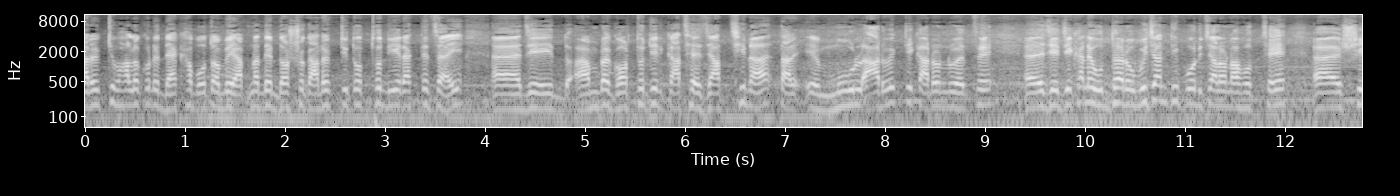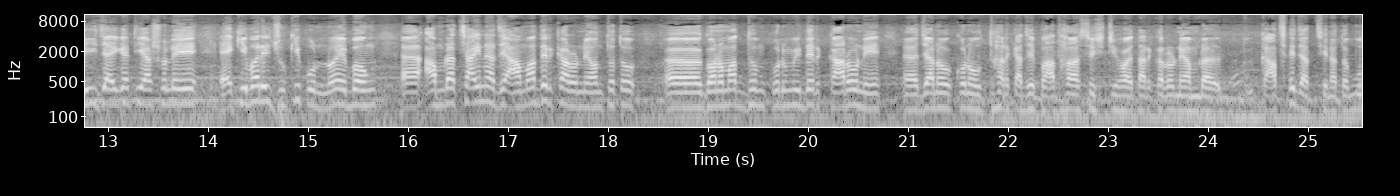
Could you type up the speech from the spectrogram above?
আরও একটু ভালো করে দেখাবো, তবে আপনাদের দর্শক আরও একটি তথ্য দিয়ে রাখতে চাই যে আমরা গর্তটির কাছে যাচ্ছি না, তার মূল আরও একটি কারণ রয়েছে যে যেখানে উদ্ধার অভিযানটি পরিচালনা হচ্ছে সেই জায়গাটি আসলে একেবারেই ঝুঁকিপূর্ণ এবং আমরা চাই না যে আমাদের কারণে, অন্তত গণমাধ্যম কর্মীদের কারণে যেন কোনো উদ্ধার কাজে বাধা সৃষ্টি হয়, তার কারণে আমরা কাছে যাচ্ছি না। তবু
